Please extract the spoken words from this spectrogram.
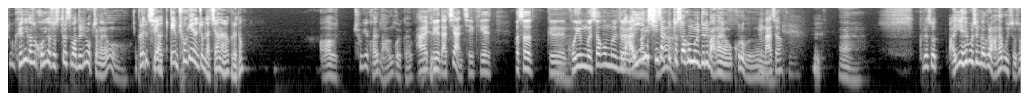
또 괜히 가서 거기 가서 스트레스 받을 일 없잖아요. 그래도 그치. 야, 게임 초기에는 좀 낫지 않아요, 그래도? 아우, 초기에 과연 나은 걸까요? 아, 그게 낫지 않지. 그게 벌써 그 고인물 썩은 물들 그러니까 아예 막 시작부터 썩은 물들이 많아요, 콜옵은. 응, 맞아. 예. 그래서 아예 해볼 생각을 안 하고 있어서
